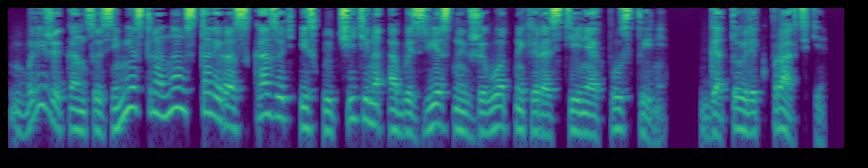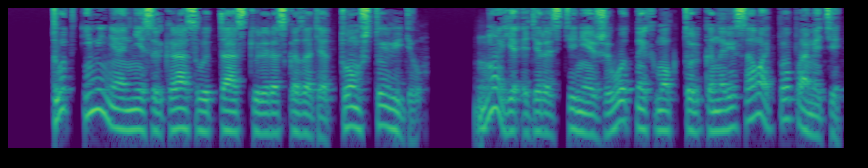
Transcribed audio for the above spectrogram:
Ближе к концу семестра нам стали рассказывать исключительно об известных животных и растениях пустыни. Готовили к практике. Тут и меня несколько раз вытаскивали рассказать о том, что видел. Но я эти растения и животных мог только нарисовать по памяти,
